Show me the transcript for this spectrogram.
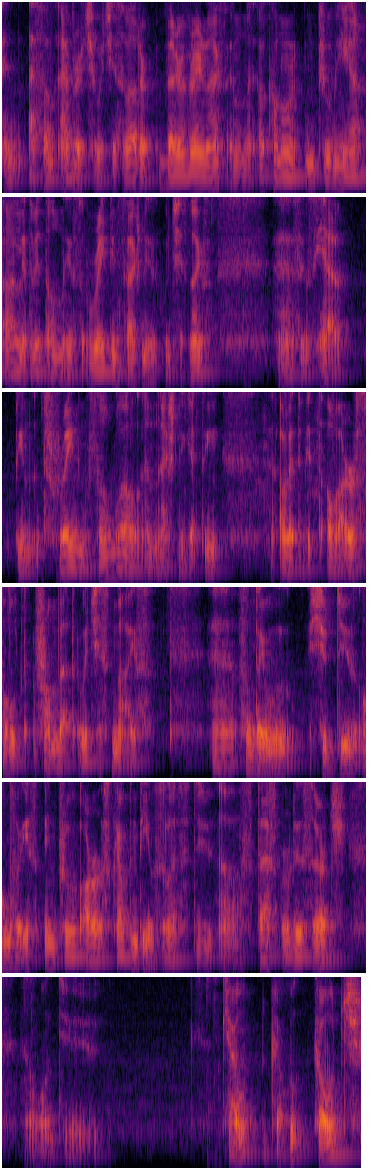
and as an average, which is very, very, very nice. And O'Connor improving here a little bit on his ratings actually, which is nice. Uh, since he have been training so well and actually getting a little bit of a result from that, which is nice. Uh, something we should do also is improve our scouting team. So let's do a staff research, and we'll do co co coach,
